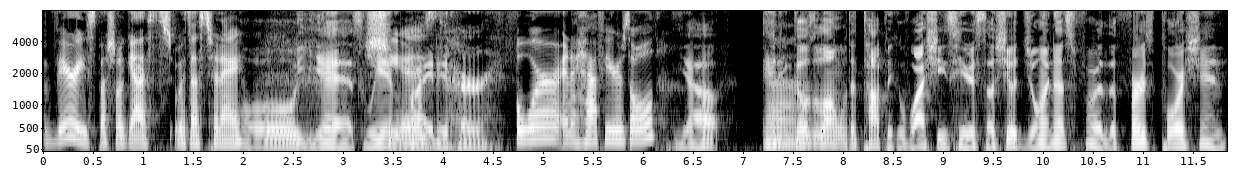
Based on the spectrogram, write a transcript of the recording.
very special guest with us today. Oh, yes. We She invited her. Four and a half years old. Yep. And it Uh. goes along with the topic of why she's here. So she'll join us for the first portion.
